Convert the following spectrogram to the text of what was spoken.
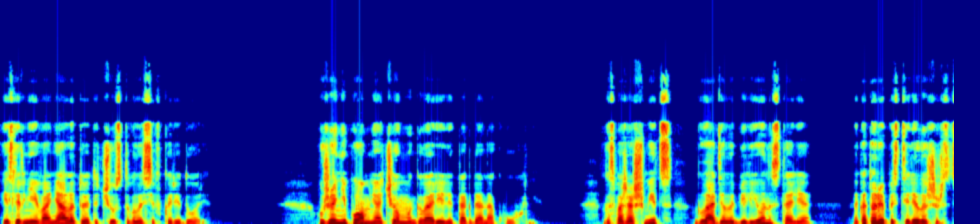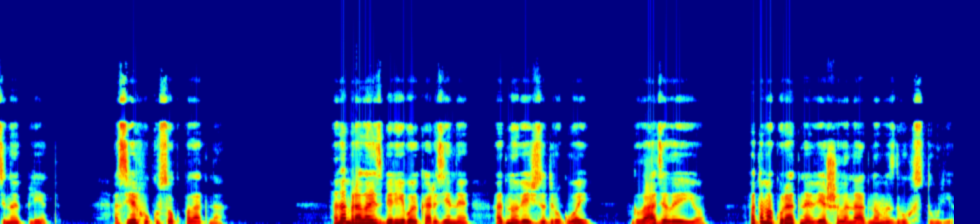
Если в ней воняло, то это чувствовалось и в коридоре. Уже не помню, о чем мы говорили тогда на кухне. Госпожа Шмидц гладила белье на столе, на которое постелила шерстяной плед, а сверху кусок полотна. Она брала из бельевой корзины одну вещь за другой, гладила ее, а потом аккуратно вешала на одном из двух стульев.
